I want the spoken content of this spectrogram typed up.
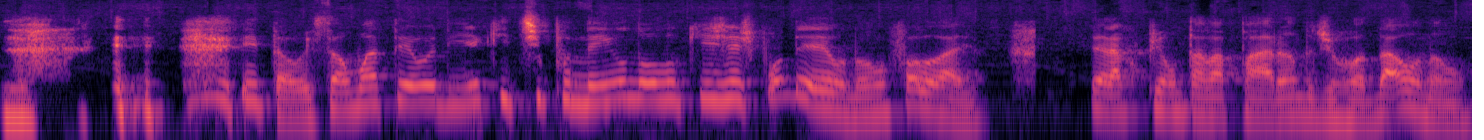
então, isso é uma teoria que, tipo, nem o Nolan quis responder. O Nolan falou, ah, será que o peão tava parando de rodar ou não?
